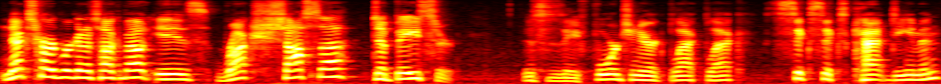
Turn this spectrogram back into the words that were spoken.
Next card we're going to talk about is Rakshasa Debaser. This is a four generic black black 6 6 cat demon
